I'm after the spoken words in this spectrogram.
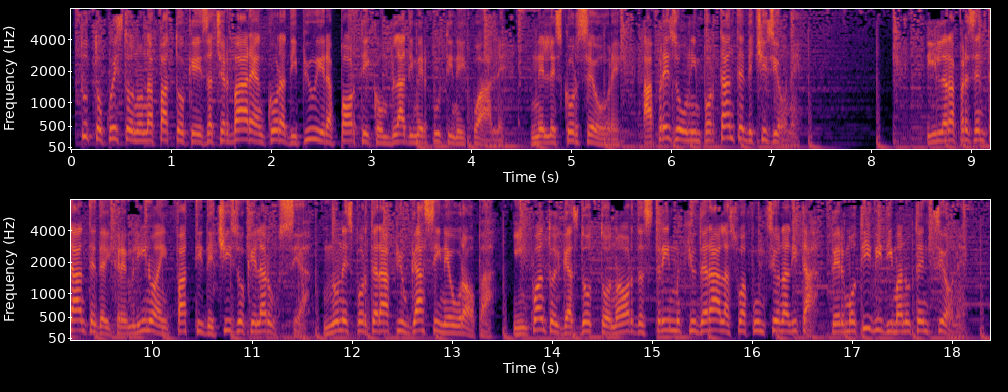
Tutto questo non ha fatto che esacerbare ancora di più i rapporti con Vladimir Putin il quale, nelle scorse ore, ha preso un'importante decisione. Il rappresentante del Cremlino ha infatti deciso che la Russia non esporterà più gas in Europa, in quanto il gasdotto Nord Stream chiuderà la sua funzionalità per motivi di manutenzione.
